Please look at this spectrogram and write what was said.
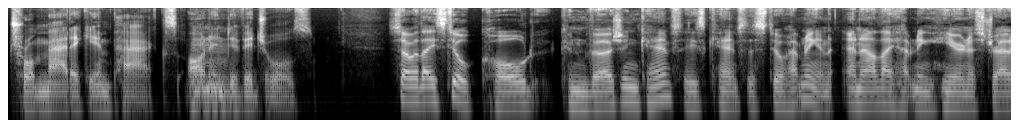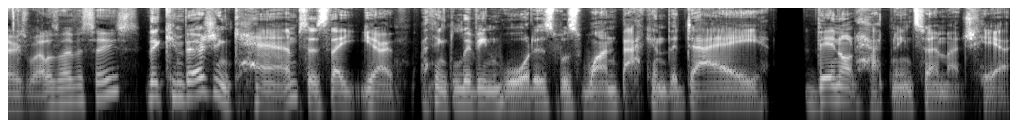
traumatic impacts on mm. individuals. So are they still called conversion camps? These camps are still happening, and, and are they happening here in Australia as well as overseas? The conversion camps, as they, you know, I think Living Waters was one back in the day. They're not happening so much here.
